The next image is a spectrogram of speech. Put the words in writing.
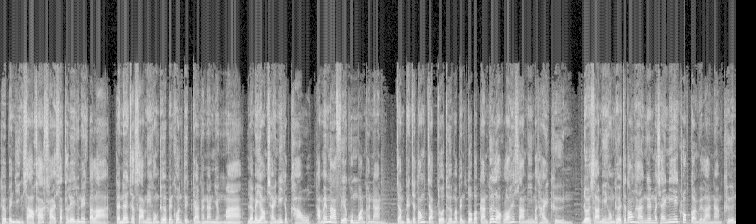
เธอเป็นหญิงสาวค้าขายสัตว์ทะเลอยู่ในตลาด แต่เนื่องจากสามีของเธอเป็นคนติดการพนันอย่างมาก และไม่ยอมใช้หนี้กับเขาทำให้มาเฟียคุมบ่อนพนัน จำเป็นจะต้องจับตัวเธอมาเป็นตัวประกันเพื่อหลอกล่อให้สามีมาถ่ายคืน โดยสามีของเธอจะต้องหาเงินมาใช้หนี้ให้ครบก่อนเวลาน้ำขึ้น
